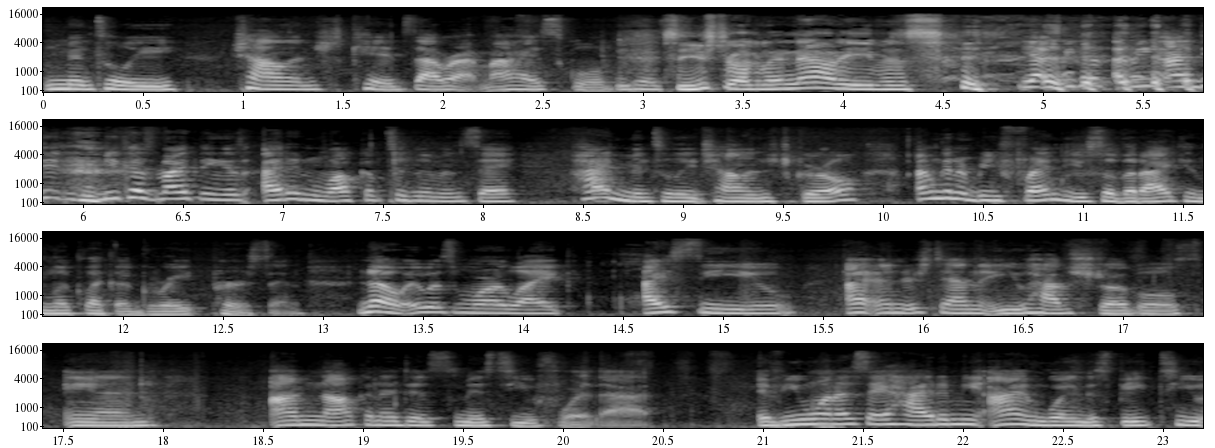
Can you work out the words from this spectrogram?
mentally challenged kids that were at my high school because so you're struggling now to even. Say, yeah, because I mean, I didn't. Because my thing is, I didn't walk up to them and say, "Hi, mentally challenged girl. I'm gonna befriend you so that I can look like a great person." No, it was more like, "I see you. I understand that you have struggles, and I'm not gonna dismiss you for that." If you want to say hi to me, I am going to speak to you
